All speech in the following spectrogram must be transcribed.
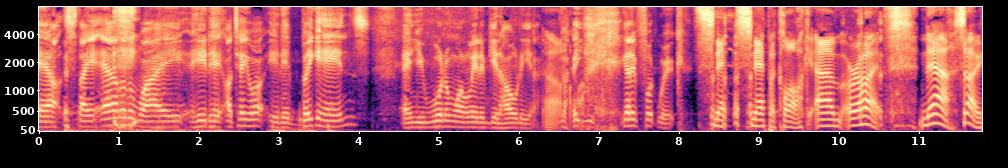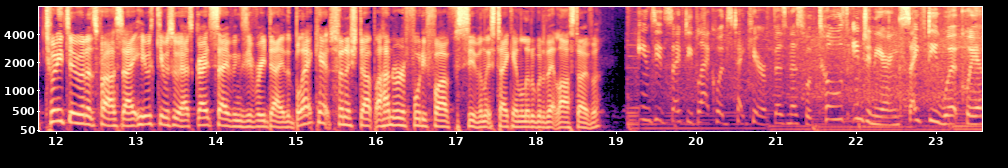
out. Stay out of the way. He'd ha- I tell you what, he'd have big hands, and you wouldn't want to let him get hold of you. Oh. You, you got to have footwork. snap, snap a clock. Um, all right. Now, so 22 minutes past eight. Here with Kim House. Great savings every day. The Black Caps finished up 145 for seven. Let's take in a little bit of that last over. NZ Safety Blackwoods take care of business with tools, engineering, safety, workwear,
